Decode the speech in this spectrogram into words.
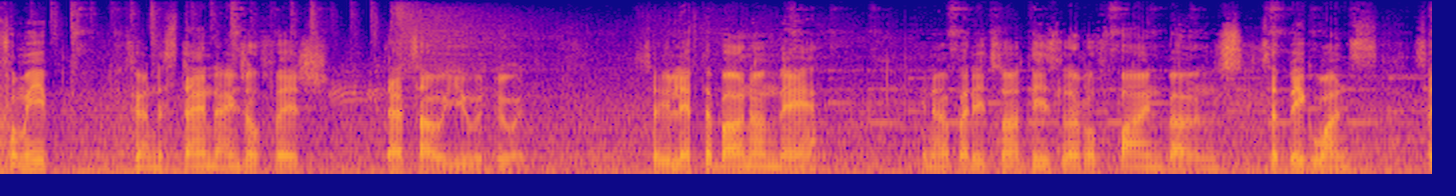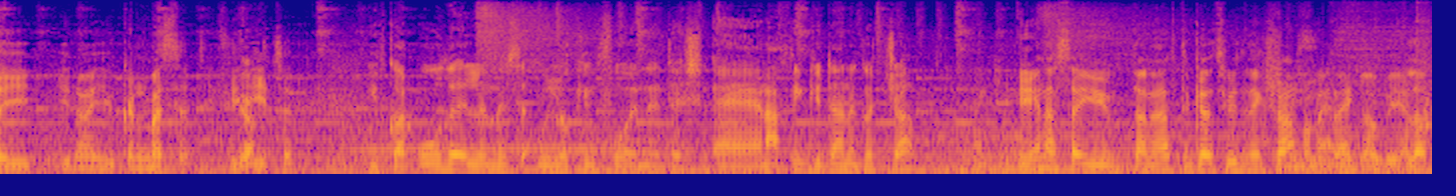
For me, if you understand angelfish, that's how you would do it. So you left the bone on there, you know, but it's not these little fine bones. It's the big ones, so you, you know you can miss it if you Yeah. eat it. You've got all the elements that we're looking for in a dish, and I think you've done a good job. Thank you. Ian, I say you've done enough to go through the next round, my man. Thank you. Lovely, Love-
